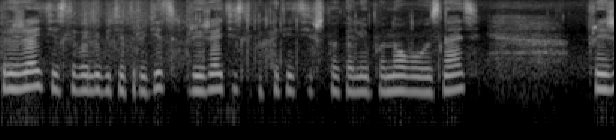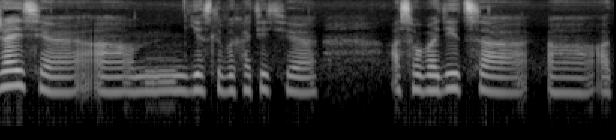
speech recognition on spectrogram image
Приезжайте, если вы любите трудиться, приезжайте, если вы хотите что-то либо новое узнать. Приезжайте, если вы хотите освободиться а, от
